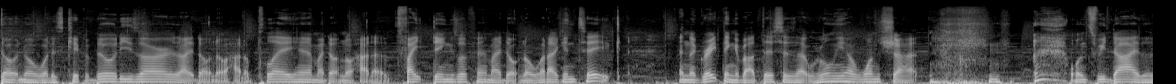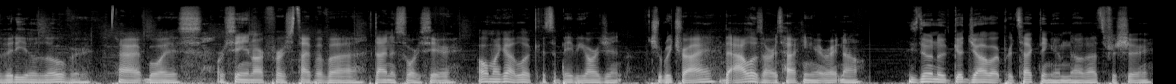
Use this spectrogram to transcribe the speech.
don't know what his capabilities are. I don't know how to play him. I don't know how to fight things with him. I don't know what I can take. And the great thing about this is that we only have one shot. Once we die, the video's over. Alright, boys. We're seeing our first type of uh, dinosaurs here. Oh my god, look, it's a baby Argent. Should we try? The Alas are attacking it right now. He's doing a good job at protecting him, though, that's for sure.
